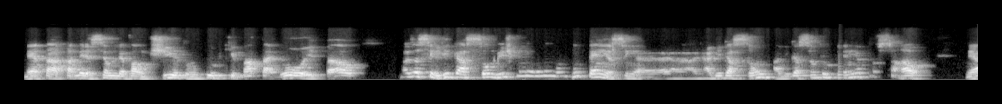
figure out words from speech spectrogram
né? Tá, tá merecendo levar um título, um clube que batalhou e tal. Mas assim, ligação mesmo não, não, não tem, assim, a, a, ligação, a ligação que eu tenho é profissional. Né?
